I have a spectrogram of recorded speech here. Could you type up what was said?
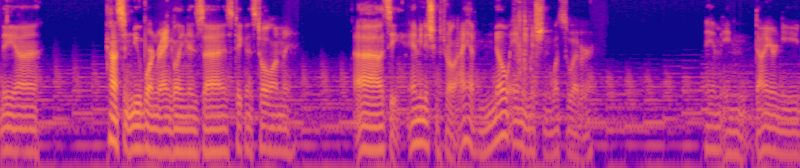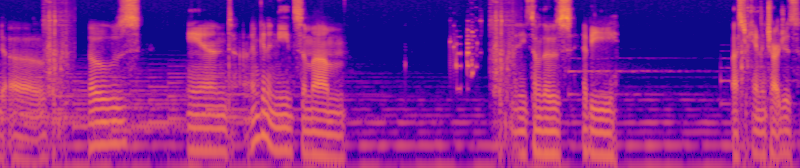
The uh constant newborn wrangling is uh is taking its toll on me. Uh let's see. Ammunition controller. I have no ammunition whatsoever. I am in dire need of those. And i'm gonna need some um i need some of those heavy blaster cannon charges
